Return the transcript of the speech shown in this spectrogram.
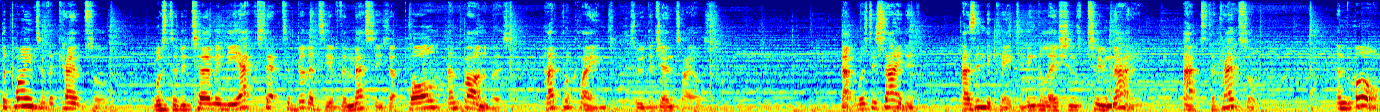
The point of the council was to determine the acceptability of the message that Paul and Barnabas had proclaimed to the Gentiles. That was decided, as indicated in Galatians 2 9 at the council. And more,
